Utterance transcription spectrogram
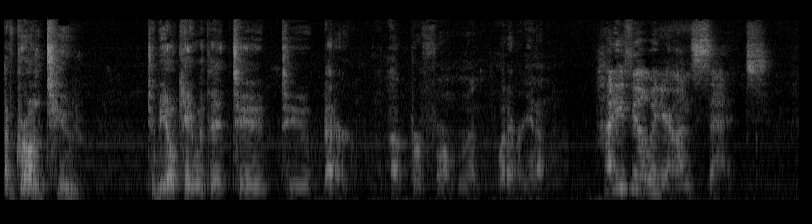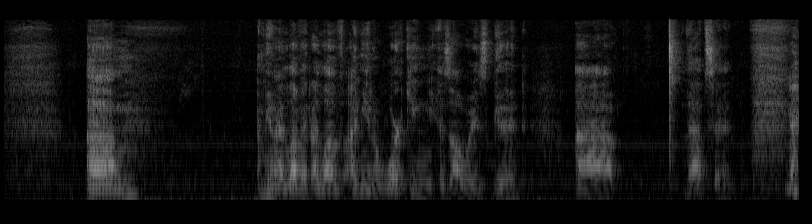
I've grown to to be okay with it to to better a performance whatever you know. How do you feel when you're on set? Um, I mean, I love it. I love. I mean, working is always good. Uh, that said,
